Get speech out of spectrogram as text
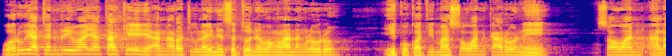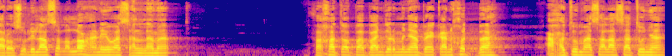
Waruyatan riwayatake an ini setune wong lanang loro. Iku qatimah sowan karone sowan ala Rasulullah sallallahu alaihi wasallam. Fa khataba banjur menyampaikan khutbah ahadu masalah satunya.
